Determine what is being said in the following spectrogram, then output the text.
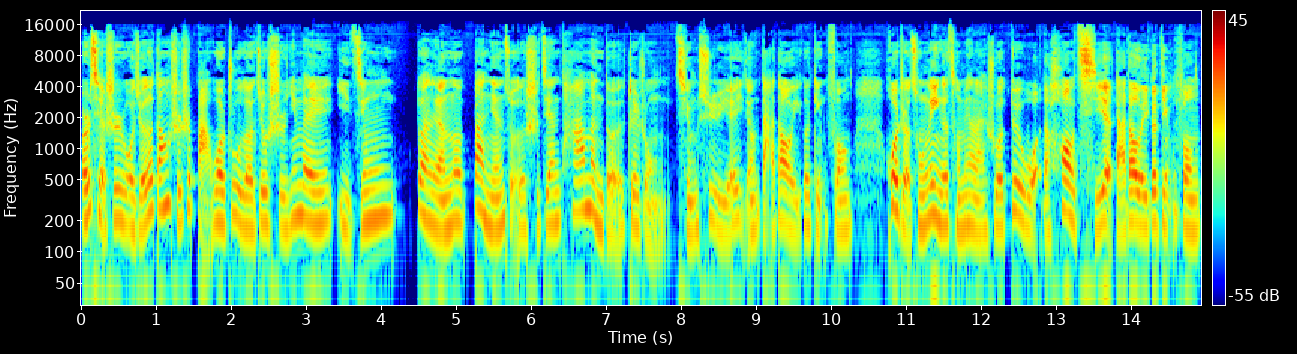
而且是我觉得当时是把握住了，就是因为已经。断联了半年左右的时间，他们的这种情绪也已经达到一个顶峰，或者从另一个层面来说，对我的好奇也达到了一个顶峰。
